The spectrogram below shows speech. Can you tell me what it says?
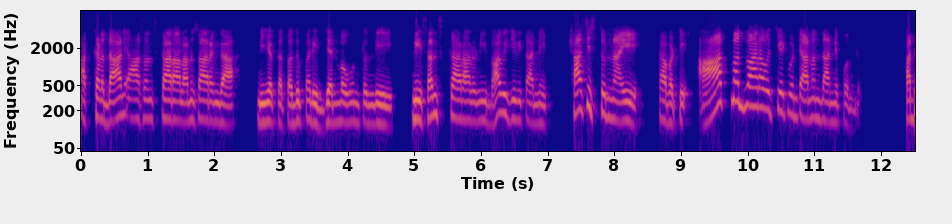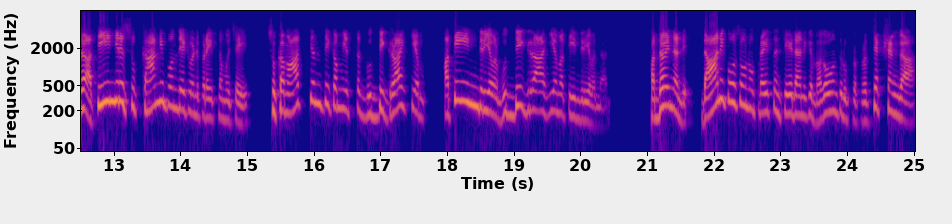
అక్కడ దాని ఆ సంస్కారాల అనుసారంగా నీ యొక్క తదుపరి జన్మ ఉంటుంది. నీ సంస్కారాలు నీ భావి జీవితాన్ని శాసిస్తున్నాయి. కాబట్టి ఆత్మ ద్వారా వచ్చేటువంటి ఆనందాన్ని పొందు. అదే అతీంద్రియ సుఖాన్ని పొందేటువంటి ప్రయత్నము చేయి. సుఖమాత్యంతికం ఎత్త బుద్ధిగ్రాహ్యం అతీంద్రియం బుద్ధిగ్రాహ్యం అతీంద్రియం అన్నాడు అర్థమైందండి దానికోసం నువ్వు ప్రయత్నం చేయడానికి భగవంతుడు ప్ర- ప్రత్యక్షంగా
